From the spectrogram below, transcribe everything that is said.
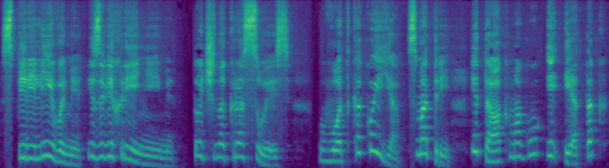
с переливами и завихрениями, точно красуясь. Вот какой я, смотри, и так могу, и этак.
